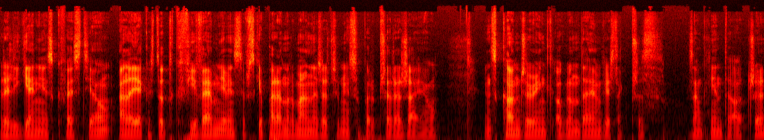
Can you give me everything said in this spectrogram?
religia nie jest kwestią, ale jakoś to tkwi we mnie, więc te wszystkie paranormalne rzeczy mnie super przerażają. Więc Conjuring oglądałem, wiesz, tak przez zamknięte oczy.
